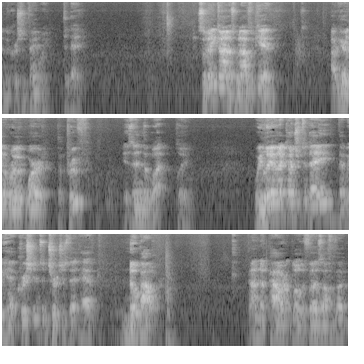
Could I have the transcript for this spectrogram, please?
and the Christian family today. So many times when I was a kid, I'd hear the word, the proof is in the what pudding. We live in a country today that we have Christians and churches that have no power. Not enough power to blow the fuzz off of a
